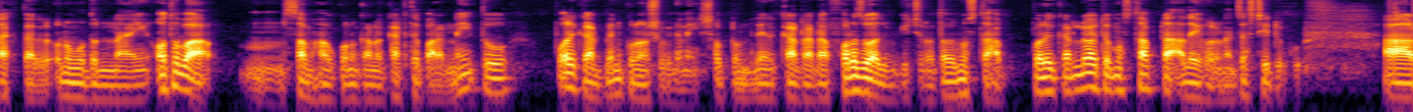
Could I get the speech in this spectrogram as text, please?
ডাক্তারের অনুমোদন নাই, অথবা সামহাও কোনো কারণে কাটতে পারেন নাই, তো পরে কাটবেন, কোনো অসুবিধা নেই। সপ্তম দিনের কাটাটা ফরজ আসবে কিছু না তবে মুস্তাহাব, পরে কাটলেও হয়তো মুস্তাহাবটা আদায় হলো না, জাস্ট এটুকু। আর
